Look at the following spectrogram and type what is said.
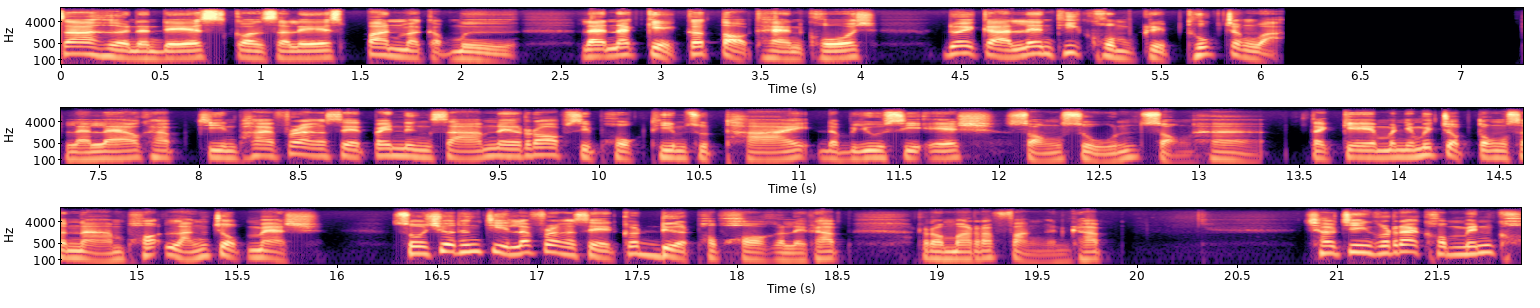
ซ่าเฮอร์นันเดสกอนซาเลสปั้นมากับมือ และนักเกตก็ตอบแทนโค้ชด้วยการเล่นที่คมกริบทุกจังหวะ และแล้วครับ จีนพ่ายฝรั่งเศสไป 1-3 ในรอบ 16 ทีมสุดท้าย WCH 2025 แต่เกมมันยังไม่จบตรงสนามเพราะหลังจบแมชโซเชียลทั้งจีนและฝรั่งเศสก็เดือดพอๆกันเลยครับ เรามารับฟังกันครับ ชาวจีนคนแรกคอมเมนต์ข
